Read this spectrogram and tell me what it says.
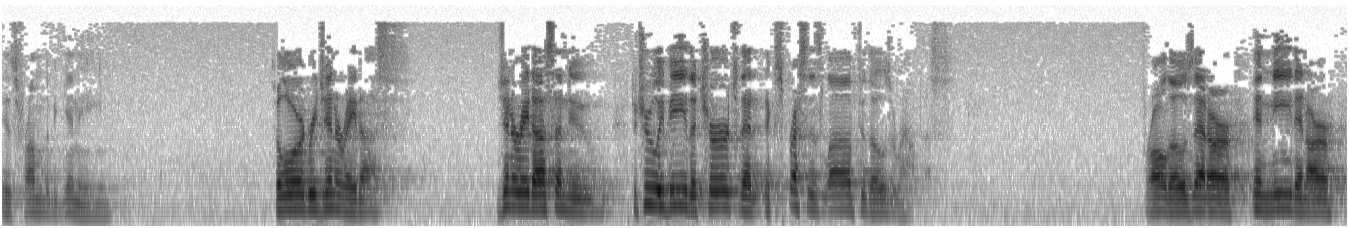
is from the beginning. So Lord, regenerate us. Generate us anew to truly be the church that expresses love to those around us. For all those that are in need in our,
